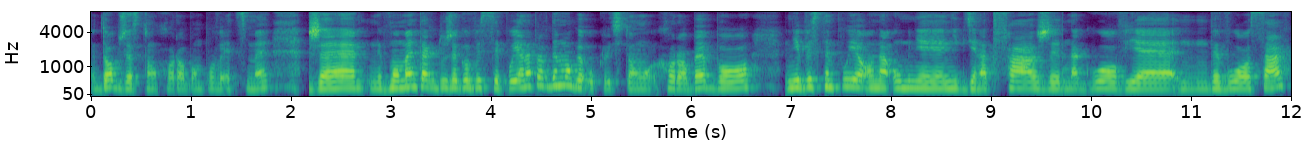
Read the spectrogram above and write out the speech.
dobrze z tą chorobą, powiedzmy, że w momentach dużego wysypu ja naprawdę mogę ukryć tą chorobę, bo nie występuje ona u mnie nigdzie na twarzy, na głowie, we włosach,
